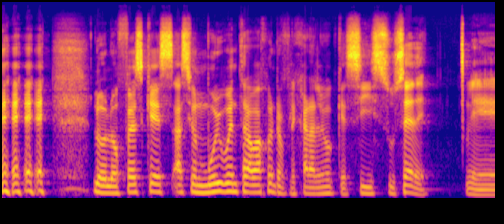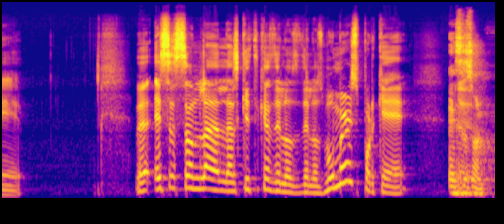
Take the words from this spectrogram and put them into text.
lo, lo feo es que es, hace un muy buen trabajo en reflejar algo que sí sucede. Eh, esas son la, las críticas de los, de los boomers, porque. Esas son.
